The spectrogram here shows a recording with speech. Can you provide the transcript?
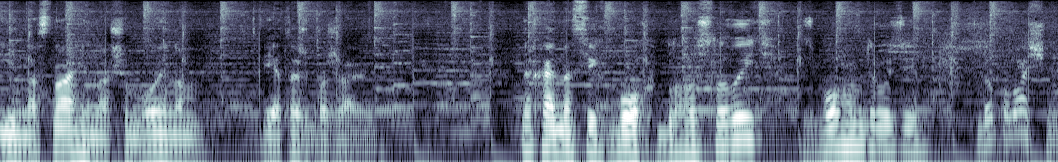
і наснаги нашим воїнам я теж бажаю. Нехай нас всіх Бог благословить. З Богом, друзі. До побачення.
